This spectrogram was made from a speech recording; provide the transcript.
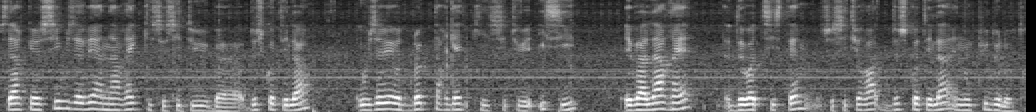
C'est-à-dire que si vous avez un arrêt qui se situe bah, de ce côté-là, et vous avez votre bloc target qui est situé ici, et bah, l'arrêt de votre système se situera de ce côté-là et non plus de l'autre.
